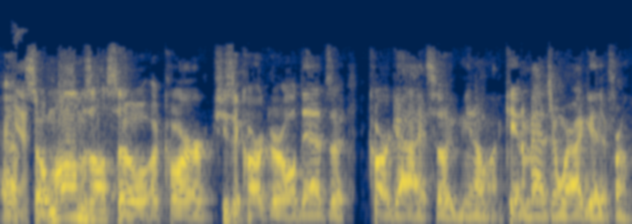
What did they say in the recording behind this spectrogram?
uh, yeah. so mom's also a car. She's a car girl. Dad's a car guy. So you know, I can't imagine where I get it from.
